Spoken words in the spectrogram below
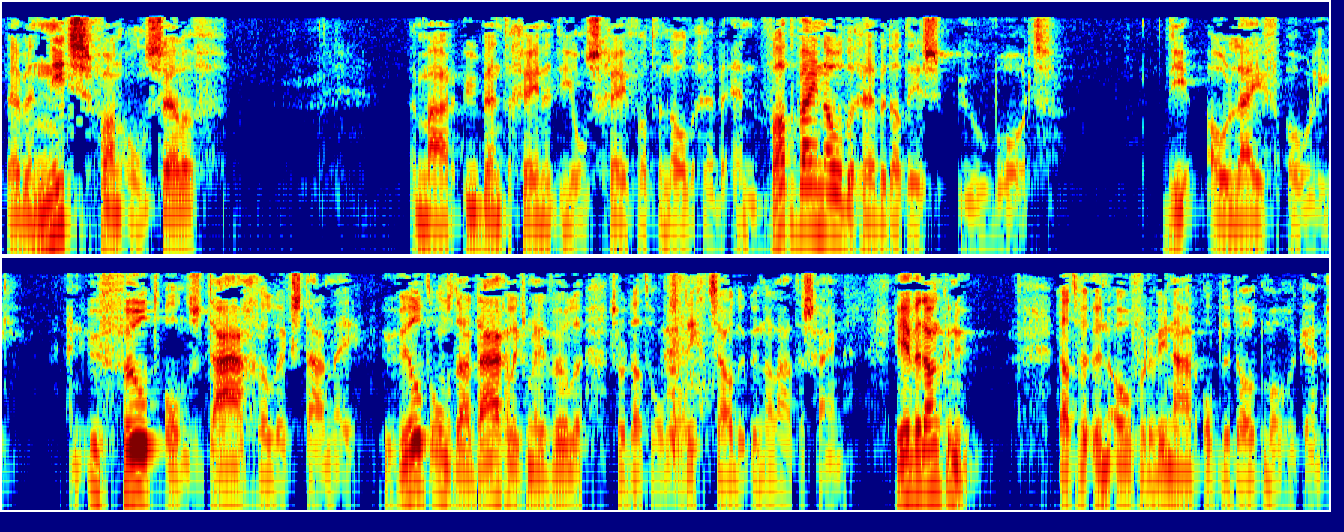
We hebben niets van onszelf. Maar u bent degene die ons geeft wat we nodig hebben. En wat wij nodig hebben, dat is uw woord. Die olijfolie. En u vult ons dagelijks daarmee. U wilt ons daar dagelijks mee vullen, zodat we ons licht zouden kunnen laten schijnen. Heer, we danken u dat we een overwinnaar op de dood mogen kennen.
